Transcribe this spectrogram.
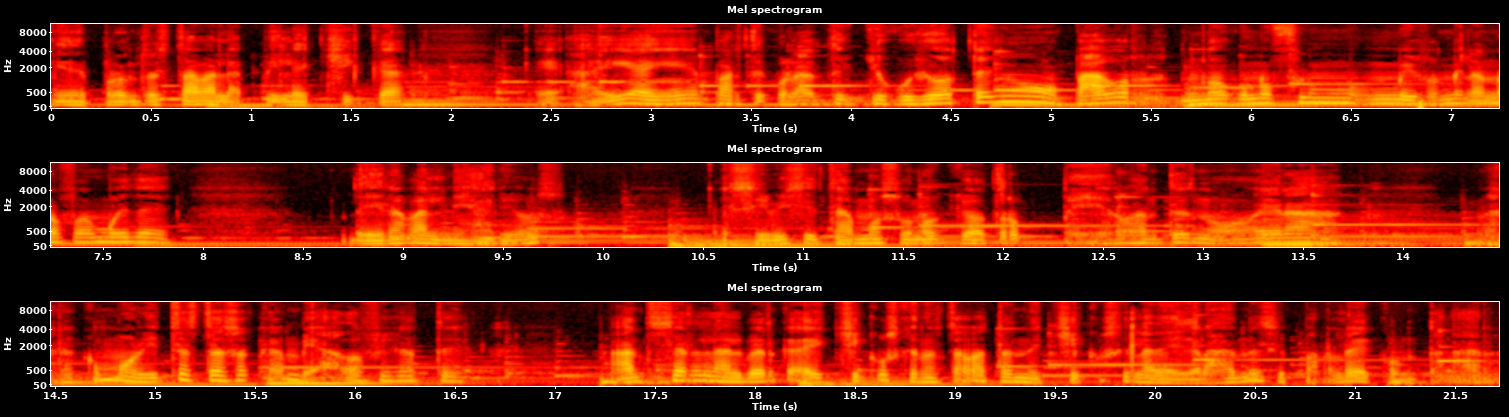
y de pronto estaba la pila chica eh, ahí ahí en particular yo, yo tengo pago no no fui mi familia no fue muy de, de ir a balnearios eh, sí visitamos uno que otro pero antes no era no era como ahorita está eso ha cambiado fíjate antes era la alberca de chicos que no estaba tan de chicos y la de grandes y para de contar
